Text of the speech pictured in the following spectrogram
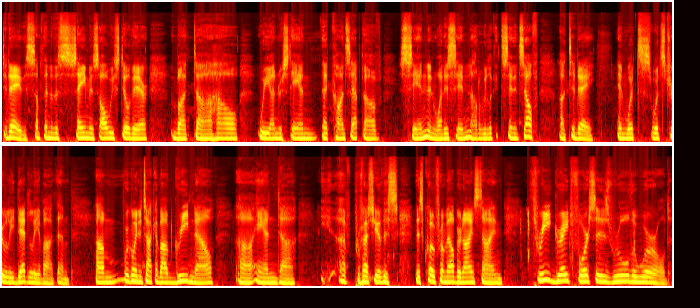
today. There's something of the same is always still there, but uh, how we understand that concept of sin and what is sin. How do we look at sin itself uh, today, and what's what's truly deadly about them? Um, we're going to talk about greed now, uh, and uh, Professor, you have this this quote from Albert Einstein: three great forces rule the world:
